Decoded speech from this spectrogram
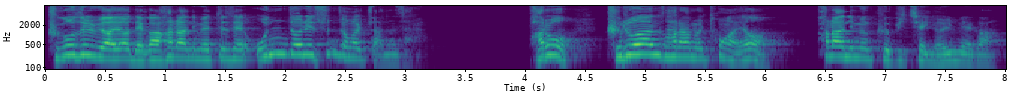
그것을 위하여 내가 하나님의 뜻에 온전히 순종할 줄 아는 사람. 바로 그러한 사람을 통하여 하나님은 그 빛의 열매가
